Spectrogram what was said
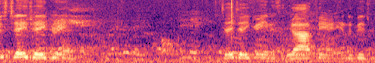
is JJ Green? JJ Green is a God-fearing individual.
